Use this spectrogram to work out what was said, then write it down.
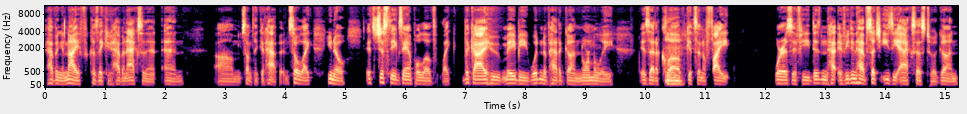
having a knife because they could have an accident and um, something could happen. So like you know, it's just the example of like the guy who maybe wouldn't have had a gun normally is at a club gets in a fight, whereas if he didn't ha- if he didn't have such easy access to a gun,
